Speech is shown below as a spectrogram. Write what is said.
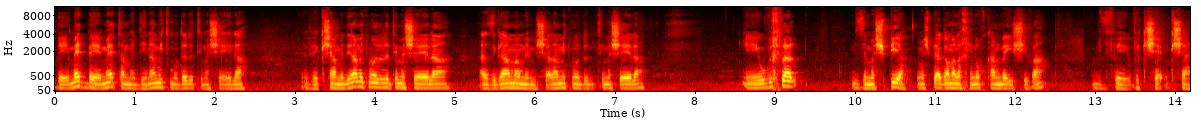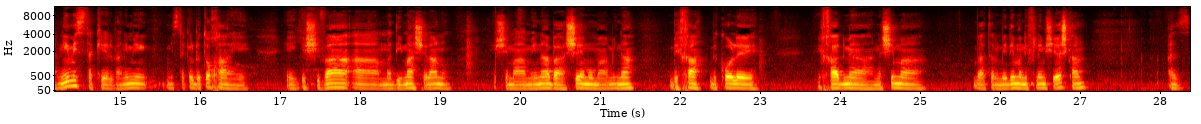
באמת באמת המדינה מתמודדת עם השאלה, וכשהמדינה מתמודדת עם השאלה, אז גם הממשלה מתמודדת עם השאלה. ובכלל, זה משפיע, זה משפיע גם על החינוך כאן בישיבה. וכשאני וכש, מסתכל, ואני מסתכל בתוך הישיבה המדהימה שלנו, שמאמינה בהשם ומאמינה בך, בכל אה, אחד מהאנשים והתלמידים הנפלאים שיש כאן, אז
